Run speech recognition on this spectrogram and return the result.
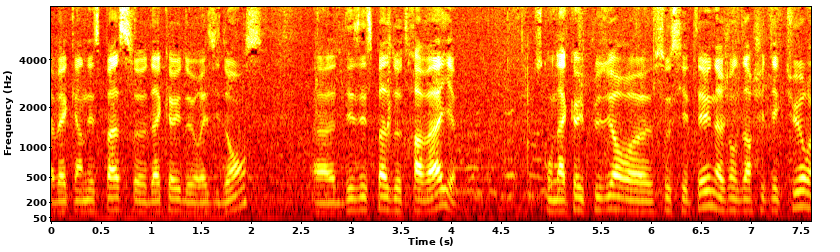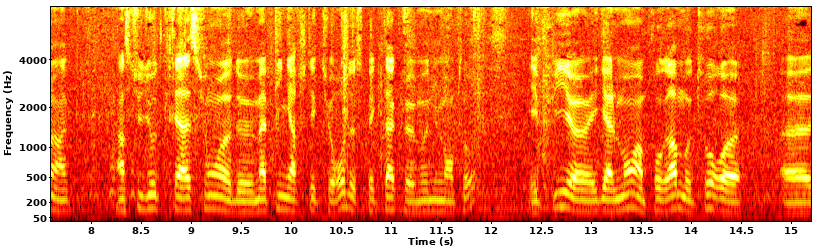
avec un espace d'accueil de résidence, des espaces de travail, parce qu'on accueille plusieurs sociétés, une agence d'architecture, un, studio de création euh, de mapping architecturaux, de spectacles monumentaux, et puis euh, également un programme autour euh,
